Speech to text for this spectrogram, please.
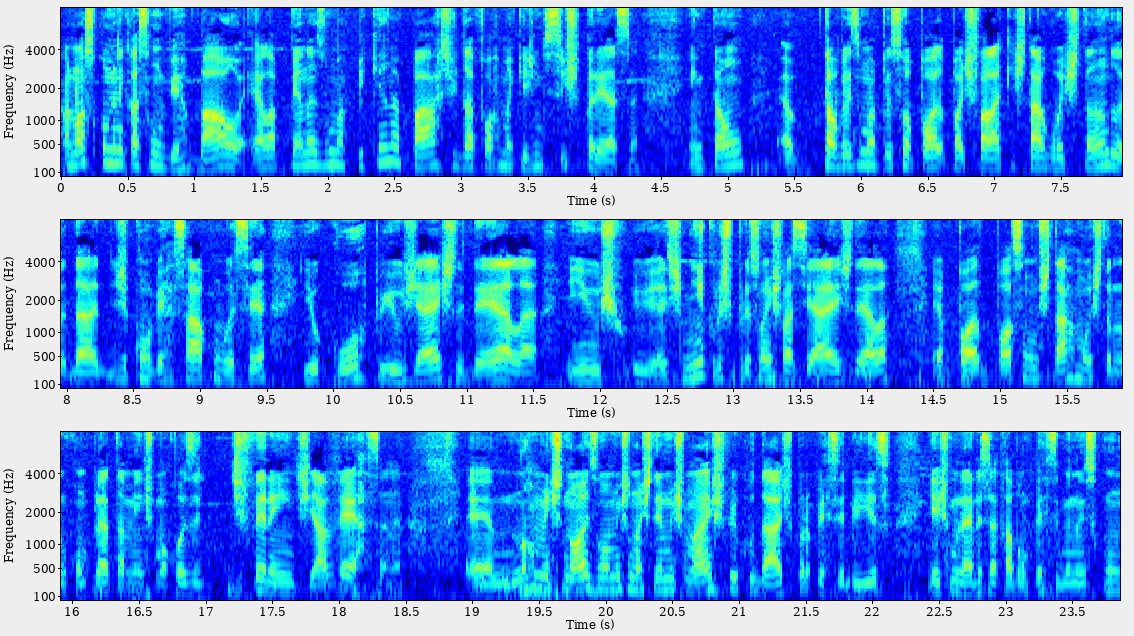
a nossa comunicação verbal ela é apenas uma pequena parte da forma que a gente se expressa. Então, é, talvez uma pessoa pode, pode falar que está gostando da, de conversar com você e o corpo e os gestos dela e, os, e as microexpressões faciais dela é, po possam estar mostrando completamente uma coisa diferente, aversa, né? É, normalmente nós homens nós temos mais dificuldade para perceber isso e as mulheres acabam percebendo isso com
